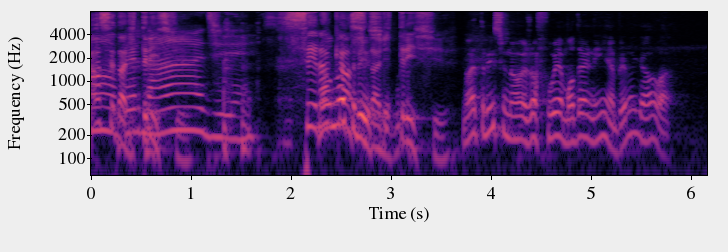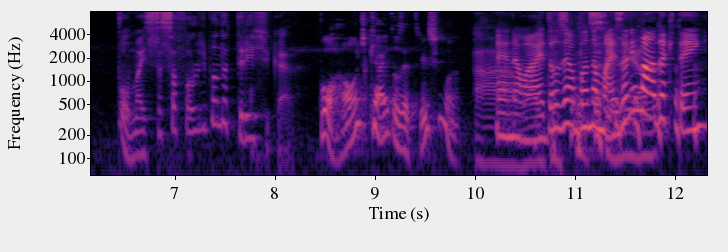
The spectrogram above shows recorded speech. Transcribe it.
é uma cidade triste. verdade. Será Não, que não é é uma triste. cidade triste? Não é triste não, eu já fui, é moderninha, é bem legal lá. Pô, mas você só falou de banda triste, cara. Porra, onde que Idols é triste, mano? Ah, é, não, a Idols é a então banda mais animada que tem.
